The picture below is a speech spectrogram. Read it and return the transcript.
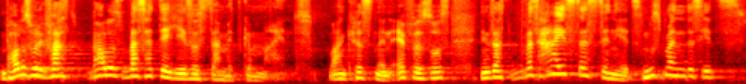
Und Paulus wurde gefragt, Paulus, was hat der Jesus damit gemeint? Waren Christen in Ephesus, die haben gesagt, was heißt das denn jetzt? Muss man das jetzt,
